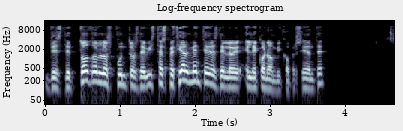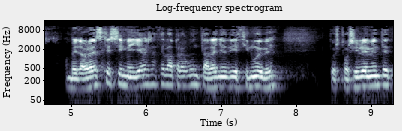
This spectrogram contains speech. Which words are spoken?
desde todos los puntos de vista, especialmente desde el, económico, presidente. Hombre, la verdad es que si me llegas a hacer la pregunta al año 19, pues posiblemente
